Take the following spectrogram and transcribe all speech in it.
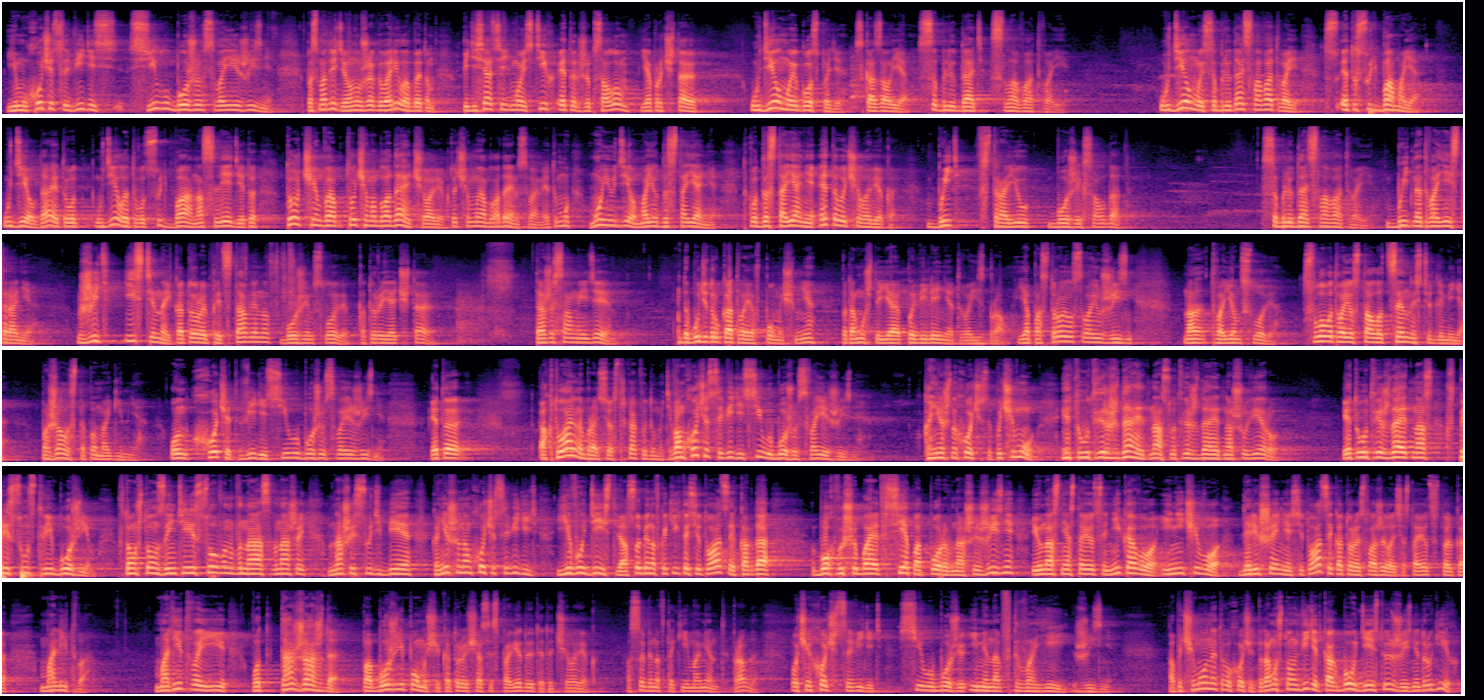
Ему хочется видеть силу Божию в своей жизни. Посмотрите, он уже говорил об этом. 57 стих, этот же псалом, я прочитаю. «Удел мой, Господи, — сказал я, — соблюдать слова Твои». Удел мой, соблюдать слова Твои. Это судьба моя. Удел, да, это вот, удел – это вот судьба, наследие, это то чем, вы, то, чем обладает человек, то, чем мы обладаем с вами, это мой удел, мое достояние. Так вот, достояние этого человека – быть в строю Божьих солдат, соблюдать слова Твои, быть на Твоей стороне, жить истиной, которая представлена в Божьем Слове, которое я читаю. Та же самая идея. Да будет рука Твоя в помощь мне, потому что я повеление Твое избрал. Я построил свою жизнь на Твоем Слове. Слово Твое стало ценностью для меня. Пожалуйста, помоги мне. Он хочет видеть силу Божию в своей жизни. Это актуально, братья и сестры, как вы думаете? Вам хочется видеть силу Божию в своей жизни? Конечно, хочется. Почему? Это утверждает нас, утверждает нашу веру. Это утверждает нас в присутствии Божьем – в том, что Он заинтересован в нас, в нашей, в нашей судьбе. Конечно, нам хочется видеть Его действия, особенно в каких-то ситуациях, когда Бог вышибает все подпоры в нашей жизни, и у нас не остается никого и ничего. Для решения ситуации, которая сложилась, остается только молитва. Молитва и вот та жажда по Божьей помощи, которую сейчас исповедует этот человек. Особенно в такие моменты, правда? Очень хочется видеть силу Божью именно в твоей жизни. А почему он этого хочет? Потому что он видит, как Бог действует в жизни других.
